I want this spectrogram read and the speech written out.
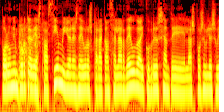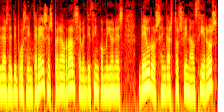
por un importe de hasta 100 millones de euros para cancelar deuda y cubrirse ante las posibles subidas de tipos de interés. Espera ahorrarse 25 millones de euros en gastos financieros.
